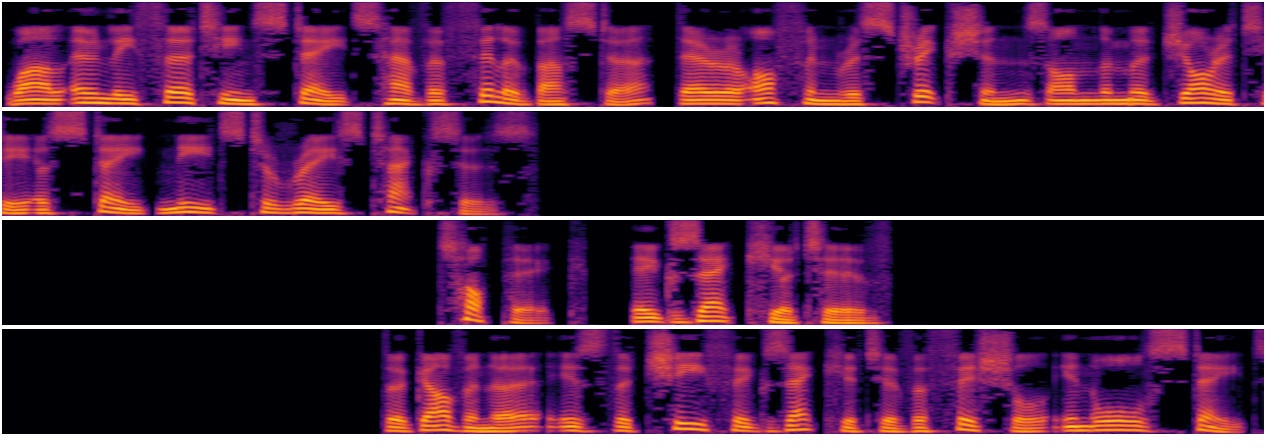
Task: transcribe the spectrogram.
While only 13 states have a filibuster, there are often restrictions on the majority a state needs to raise taxes. Executive The governor is the chief executive official in all states.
